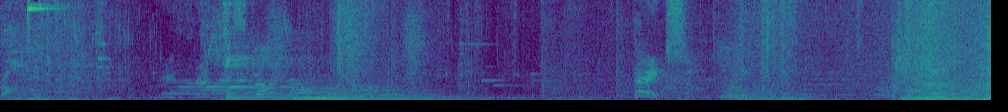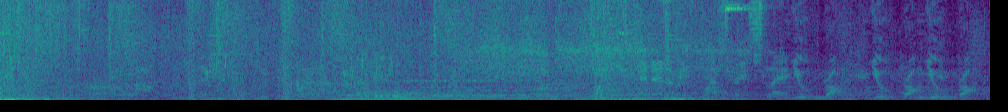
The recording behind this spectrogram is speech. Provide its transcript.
rock! Strongbow. Thanks! An enemy has been slain. You rock! You rock! You rocked!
